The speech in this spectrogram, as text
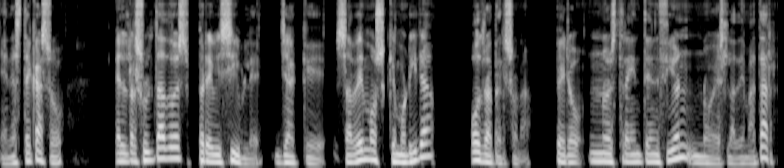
En este caso, el resultado es previsible, ya que sabemos que morirá otra persona, pero nuestra intención no es la de matar,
